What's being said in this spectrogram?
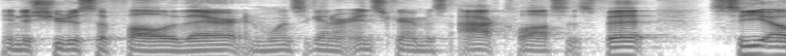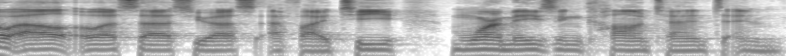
and to shoot us a follow there. And once again, our Instagram is at Colossus Fit, C O L O S S U S F I T. More amazing content and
